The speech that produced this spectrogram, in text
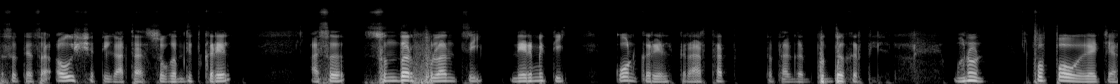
तसं त्याचं आयुष्य ती गाथा सुगंधित करेल. असं सुंदर फुलांची निर्मिती कोण करेल तर अर्थात तथागत बुद्ध करतील. म्हणून फुप्पवग्याच्या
